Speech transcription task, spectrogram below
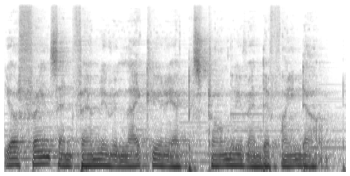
Your friends and family will likely react strongly when they find out.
